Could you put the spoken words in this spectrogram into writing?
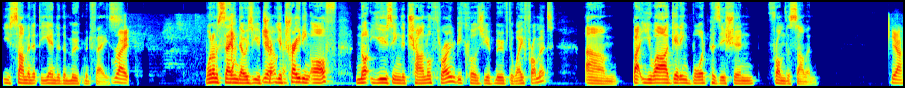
you summon at the end of the movement phase. Right. What I'm saying yeah. though is you tra- yeah, okay. you're trading off not using the charnel throne because you've moved away from it, um, but you are getting board position from the summon. Yeah.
